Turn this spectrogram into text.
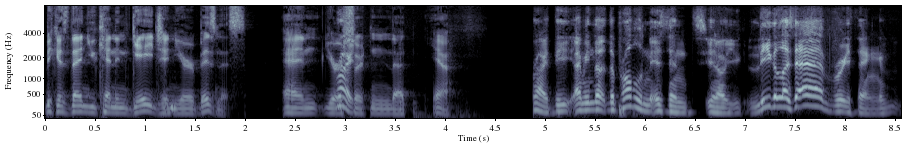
because then you can engage in your business and you're right. certain that, yeah. Right. The I mean, the, the problem isn't you know you legalize everything.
